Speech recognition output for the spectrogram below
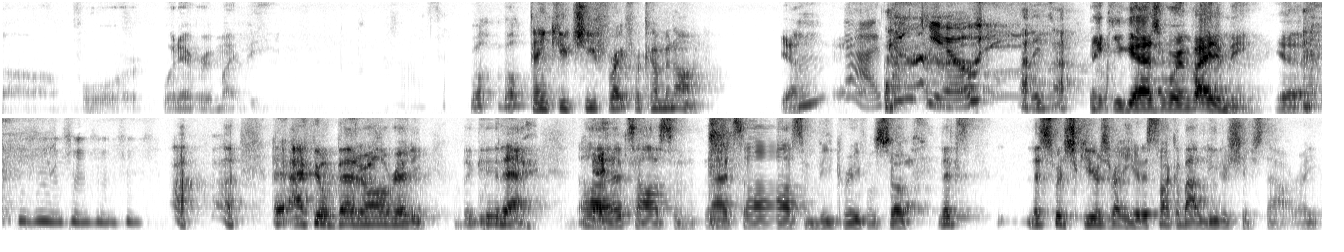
uh, for whatever it might be. Well, well, thank you, Chief Wright, for coming on. Yeah. Mm, yeah, thank you. thank, you thank you guys for inviting me. Yeah. I feel better already. Look at that. Oh, that's awesome. That's awesome. Be grateful. So let's let's switch gears right here. Let's talk about leadership style, right?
